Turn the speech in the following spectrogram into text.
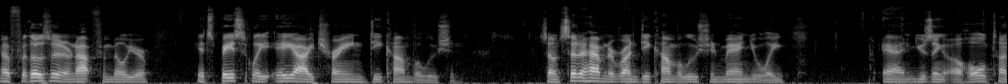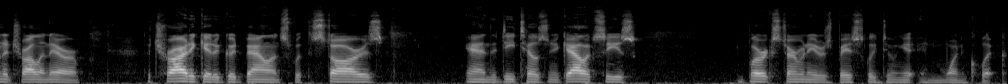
Uh, for those that are not familiar, it's basically AI trained deconvolution. So instead of having to run deconvolution manually and using a whole ton of trial and error to try to get a good balance with the stars and the details in your galaxies, BlurXTerminator is basically doing it in one click.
